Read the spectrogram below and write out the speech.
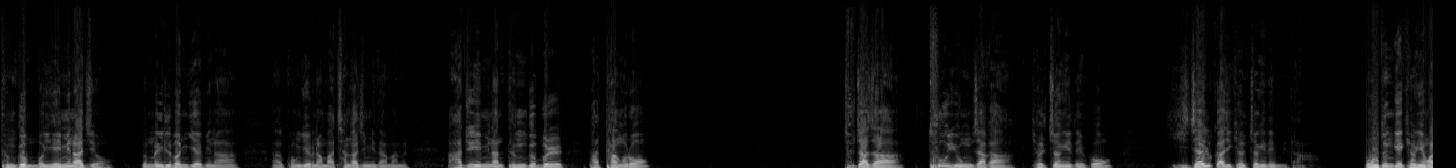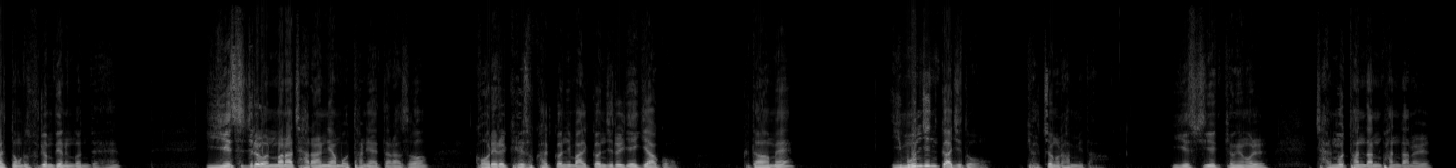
등급 뭐 예민하죠. 그건 뭐 일본 기업이나 아, 공기업이나 마찬가지입니다만 아주 예민한 등급을 바탕으로 투자자, 투융자가 결정이 되고 이자율까지 결정이 됩니다. 모든 게 경영활동으로 수렴되는 건데 ESG를 얼마나 잘하느냐 못하느냐에 따라서 거래를 계속할 건지 말 건지를 얘기하고 그 다음에 임원진까지도 결정을 합니다. ESG 경영을 잘못한다는 판단을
